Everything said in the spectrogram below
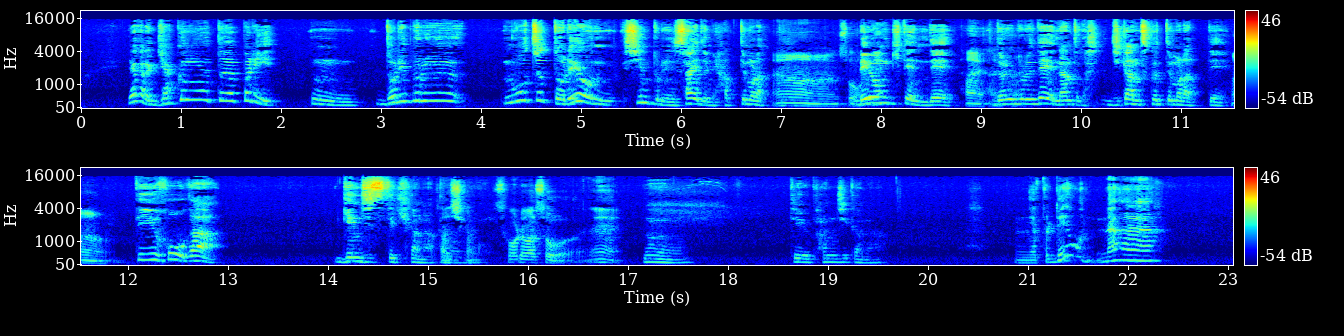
だから逆に言うとやっぱり、うん、ドリブルもうちょっとレオンシンプルにサイドに張ってもらって、うんね。レオン起点ではいはいはい。ドリブルでなんとか時間作ってもらって、っうんていう方が現実的かなと思う。確かに。それはそうだね。うん、っていう感じかな。うんやっぱりレオンな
